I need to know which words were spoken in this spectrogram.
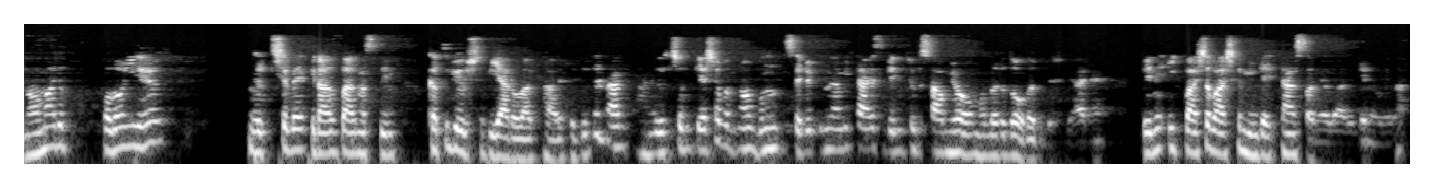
normalde Polonya'ya ırkçı ve biraz daha nasıl diyeyim katı görüşlü bir yer olarak tarif edildi. Ben hani ırkçılık yaşamadım ama bunun sebeplerinden bir tanesi beni Türk sanmıyor olmaları da olabilir. Yani beni ilk başta başka milletten sanıyorlardı genel olarak.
